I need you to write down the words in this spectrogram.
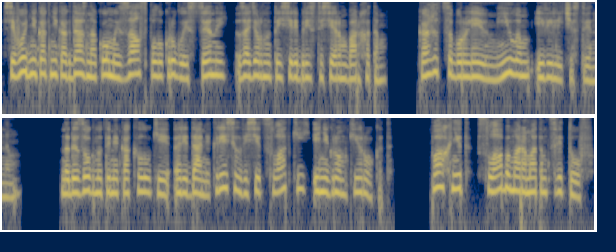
Сегодня как никогда знакомый зал с полукруглой сценой, задернутой серебристо-серым бархатом, кажется Бурлею милым и величественным. Над изогнутыми, как луки, рядами кресел висит сладкий и негромкий рокот. Пахнет слабым ароматом цветов,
